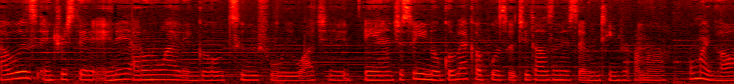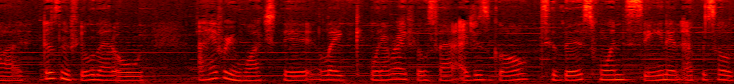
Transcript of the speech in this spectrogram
I was interested in it. I don't know why I didn't go to fully watch it. And just so you know, Go Back Up was a 2017 drama. Oh my god, it doesn't feel that old. I have rewatched it. Like, whenever I feel sad, I just go to this one scene in episode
